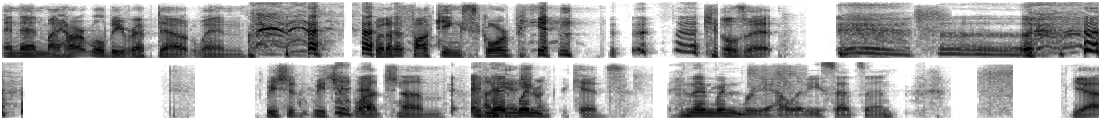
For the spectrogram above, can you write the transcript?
And then my heart will be ripped out when when a fucking scorpion kills it. We should we should watch um and Honey, then I when Shrunk the Kids. and then when reality sets in. Yeah.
